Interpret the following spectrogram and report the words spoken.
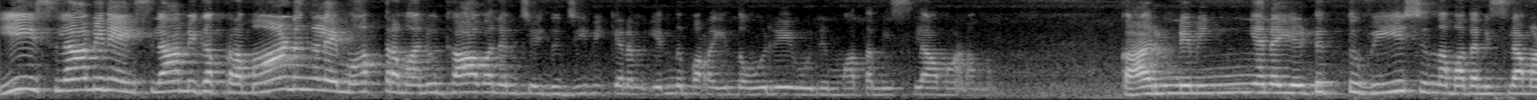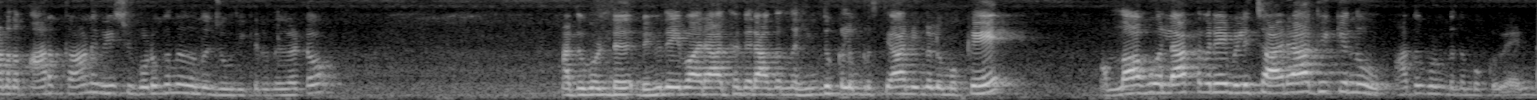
ഈ ഇസ്ലാമിനെ ഇസ്ലാമിക പ്രമാണങ്ങളെ മാത്രം അനുധാവനം ചെയ്ത് ജീവിക്കണം എന്ന് പറയുന്ന ഒരേ ഒരു മതം ഇസ്ലാമാണെന്നും. കാരുണ്യം ഇങ്ങനെ എടുത്തു വീശുന്ന മതം ഇസ്ലാമാണെന്നും ആർക്കാണ് വീശു കൊടുക്കുന്നതെന്നും ചോദിക്കരുത് കേട്ടോ. അതുകൊണ്ട് ബഹുദൈവാരാധകരാകുന്ന ഹിന്ദുക്കളും ക്രിസ്ത്യാനികളും ഒക്കെ അള്ളാഹു അല്ലാത്തവരെ വിളിച്ച് ആരാധിക്കുന്നു. അതുകൊണ്ട് നമുക്ക് വേണ്ട.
